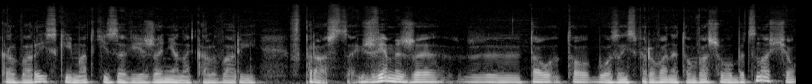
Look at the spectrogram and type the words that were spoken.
kalwaryjskiej Matki Zawierzenia na Kalwarii w Praszce. Już wiemy, że y, to, to było zainspirowane tą waszą obecnością,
